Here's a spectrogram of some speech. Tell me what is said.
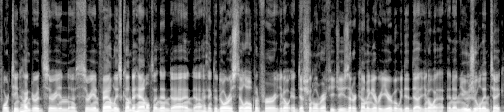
1,400 Syrian uh, Syrian families come to Hamilton, and uh, and uh, I think the door is still open for you know additional refugees that are coming every year. But we did you know a, an unusual intake.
